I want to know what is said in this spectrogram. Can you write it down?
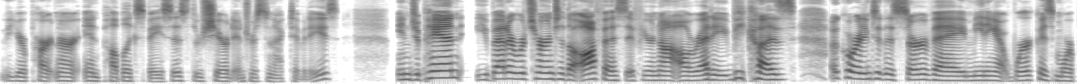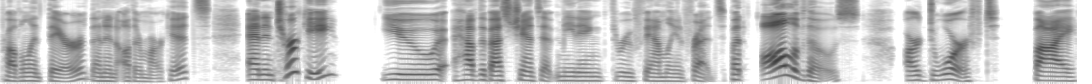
your partner in public spaces through shared interests and activities. In Japan, you better return to the office if you're not already, because according to this survey, meeting at work is more prevalent there than in other markets. And in Turkey, you have the best chance at meeting through family and friends. But all of those are dwarfed by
